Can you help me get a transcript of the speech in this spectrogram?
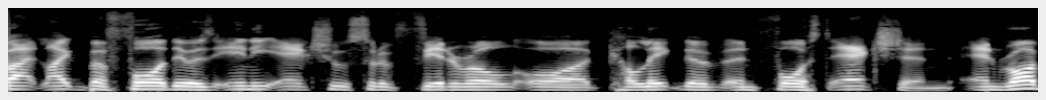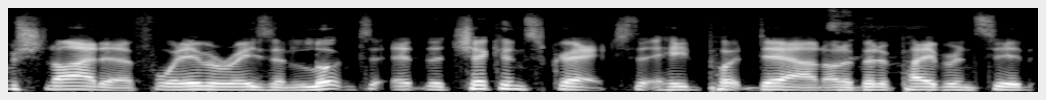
but like before there was any actual sort of federal or collective enforced action. And Rob Schneider, for whatever reason, looked at the chicken scratch that he'd put down on a bit of paper and said,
